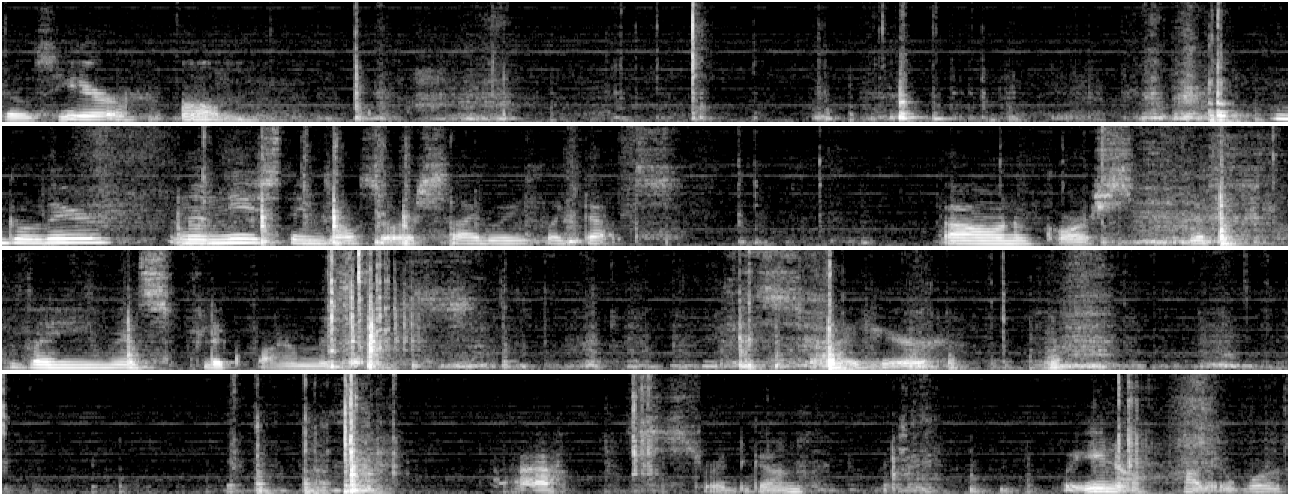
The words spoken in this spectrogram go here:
goes here. Um, go there. And then these things also are sideways, like that. Oh, and of course, the famous flick fire missiles. This side here. Ah, destroyed the gun. But you know how they work.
